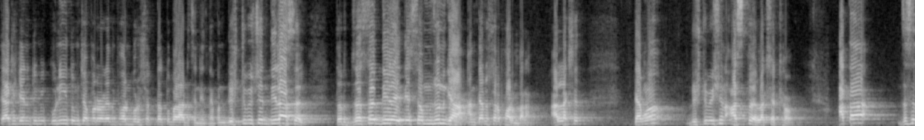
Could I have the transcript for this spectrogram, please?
त्या ठिकाणी तुम्ही कुणीही तुमच्या प्रवर्गात फॉर्म भरू शकता तुम्हाला अडचण येत नाही. पण डिस्ट्रीब्युशन दिलं असेल तर जसं दिलंय ते समजून घ्या आणि त्यानुसार फॉर्म भरा. आलं लक्षात? त्यामुळं डिस्ट्रीब्युशन असतं लक्षात ठेवा. आता जसं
